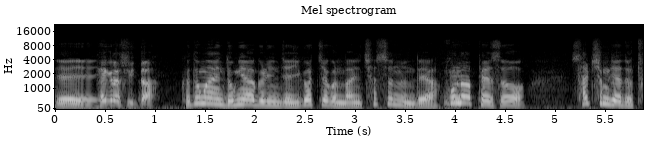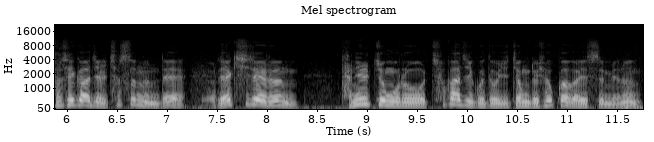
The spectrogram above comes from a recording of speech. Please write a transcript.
예, 예. 예. 해결할 수 있다. 그동안 농약을 이제 이것저것 많이 쳤었는데요. 네. 혼합해서 살충제도 두세 가지를 쳤었는데 네. 렉실은 단일종으로 쳐가지고도 이 정도 효과가 있으면은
